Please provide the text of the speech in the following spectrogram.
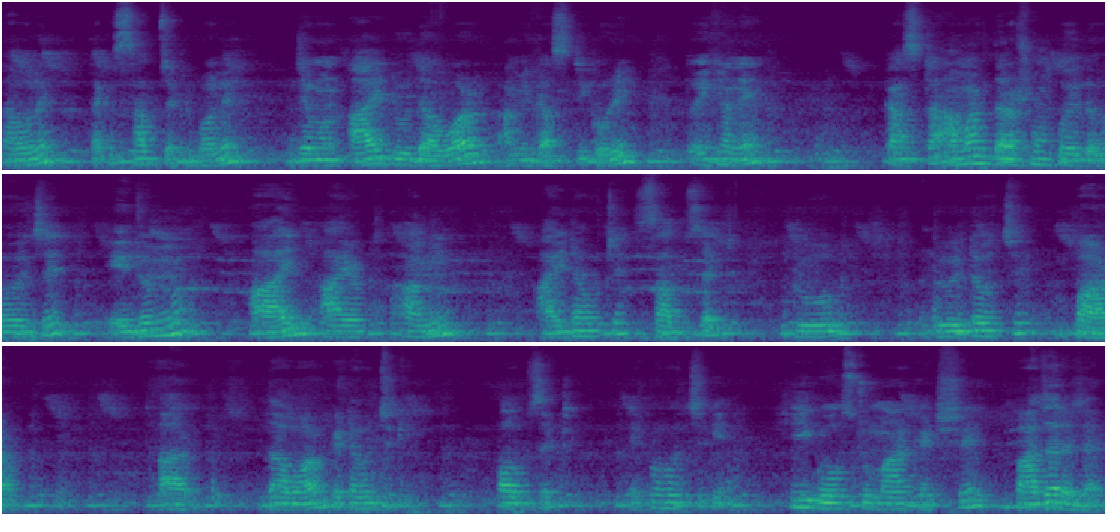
তাহলে তাকে সাবজেক্ট বলে। যেমন আই ডু দ্য ওয়ার্ক আমি কাজটি করি। তো এখানে কাজটা আমার দ্বারা সম্পাদিত হয়েছে এই জন্য আই আই আমি, আইটা হচ্ছে সাবজেক্ট ডু ডু এটা হচ্ছে বার আর দা ওয়ার্ক এটা হচ্ছে কি? অবজেক্ট এরপর হচ্ছে কি? হি গোজ টু মার্কেট সে বাজারে যায়।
